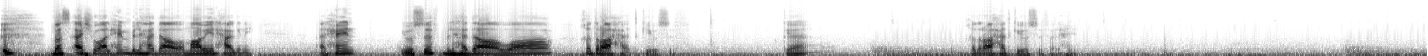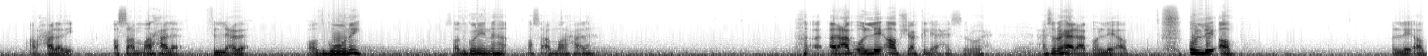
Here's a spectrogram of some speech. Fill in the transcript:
بس أشوى الحين بالهداوة. ما بيلحقني الحين يوسف بالهداوة. خذ راحتك يوسف. okay؟ خذ راحتك يوسف الحين. مرحلة ذي. أصعب مرحلة. في اللعبة. صدقوني. صدقوني إنها أصعب مرحلة. ألعب Only Up شكلي أحس روح. أحس روحي ألعب Only Up Only Up Only Up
